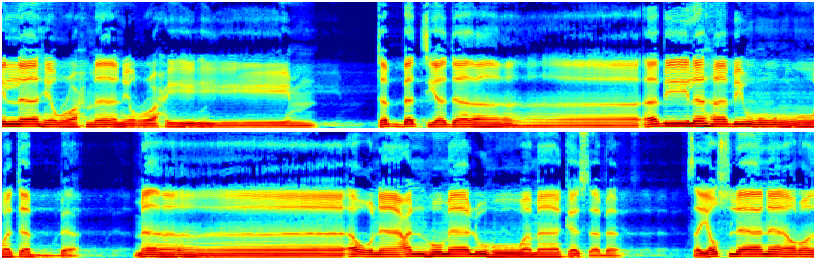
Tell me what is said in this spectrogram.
الله الرحمن الرحيم. تبت يدا أبي لهب وتب. ما أغنى عنه ماله وما كسب. سيصلى نارا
